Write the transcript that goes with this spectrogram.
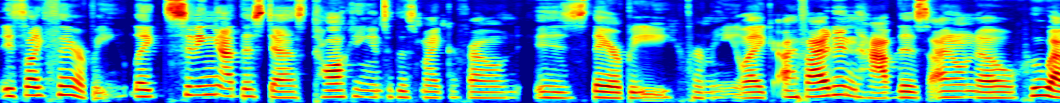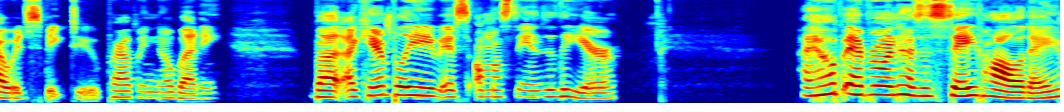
It's like therapy. Like, sitting at this desk talking into this microphone is therapy for me. Like, if I didn't have this, I don't know who I would speak to. Probably nobody. But I can't believe it's almost the end of the year. I hope everyone has a safe holiday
